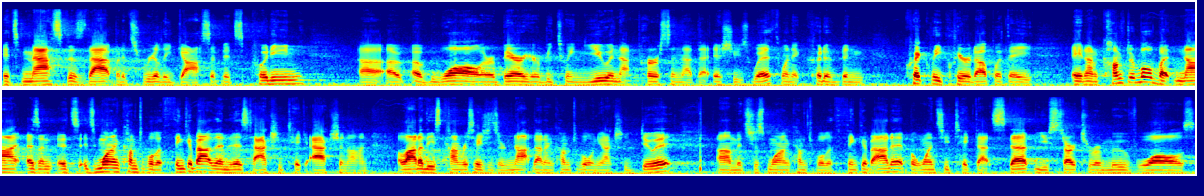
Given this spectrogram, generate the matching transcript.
it's masked as that but it's really gossip. It's putting uh, a, a wall or a barrier between you and that person that that issue's with when it could have been quickly cleared up with a an uncomfortable but not as an, it's, it's more uncomfortable to think about than it is to actually take action on. A lot of these conversations are not that uncomfortable when you actually do it. Um, it's just more uncomfortable to think about it. But once you take that step you start to remove walls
